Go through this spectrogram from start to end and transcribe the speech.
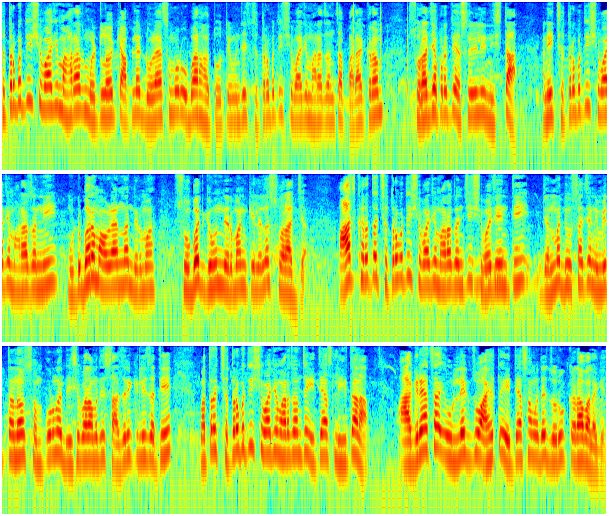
छत्रपती शिवाजी महाराज म्हटलं की आपल्या डोळ्यासमोर उभा राहतो ते म्हणजे छत्रपती शिवाजी महाराजांचा पराक्रम स्वराज्याप्रती असलेली निष्ठा आणि छत्रपती शिवाजी महाराजांनी मुठभर मावळ्यांना निर्माण सोबत घेऊन निर्माण केलेलं स्वराज्य. आज खरं तर छत्रपती शिवाजी महाराजांची शिवजयंती जन्मदिवसाच्या निमित्तानं संपूर्ण देशभरामध्ये साजरी केली जाते. मात्र छत्रपती शिवाजी महाराजांचा इतिहास लिहिताना आग्र्याचा उल्लेख जो आहे तो इतिहासामध्ये जरूर करावा लागेल.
